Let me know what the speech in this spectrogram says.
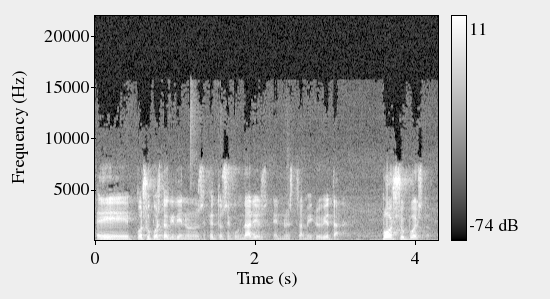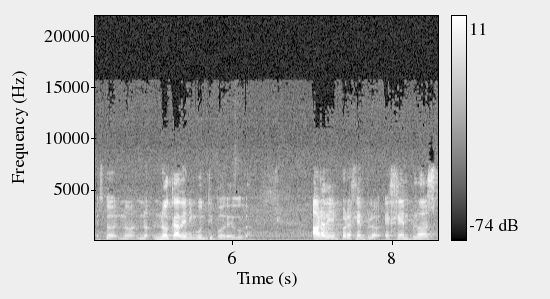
eh, por supuesto que tiene unos efectos secundarios en nuestra microbiota. Por supuesto, esto no cabe ningún tipo de duda. Ahora bien, por ejemplo, ejemplos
